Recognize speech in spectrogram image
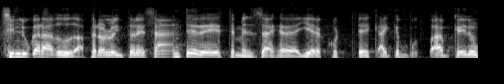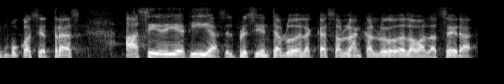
Sin lugar a dudas, pero lo interesante de este mensaje de ayer que hay que ir un poco hacia atrás Hace 10 días el presidente habló de la Casa Blanca luego de la balacera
